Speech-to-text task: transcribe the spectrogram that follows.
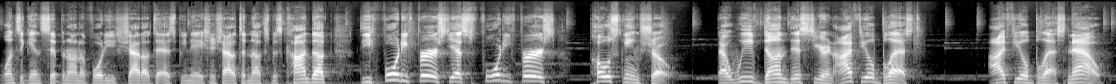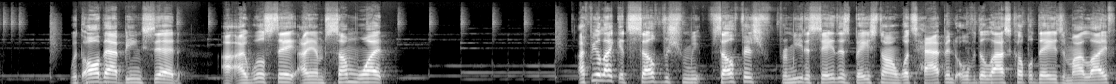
Once again, Sipping on a 40. Shout out to SB Nation. Shout out to Nucks Misconduct. The 41st, yes, 41st post game show that we've done this year. And I feel blessed. I feel blessed. Now, with all that being said, I, I will say I am somewhat I feel like it's selfish for me selfish for me to say this based on what's happened over the last couple days in my life,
